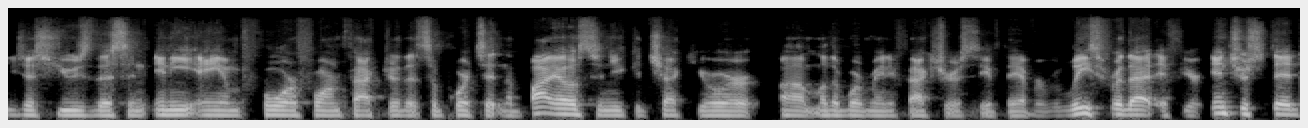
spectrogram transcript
just use this in any AM4 form factor that supports it in the BIOS, and you could check your uh, motherboard manufacturer see if they have a release for that. If you're interested,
